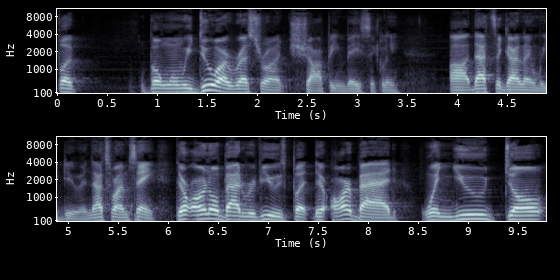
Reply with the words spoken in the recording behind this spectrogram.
but but when we do our restaurant shopping, basically, uh, that's the guideline we do. And that's why I'm saying there are no bad reviews, but there are bad when you don't,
